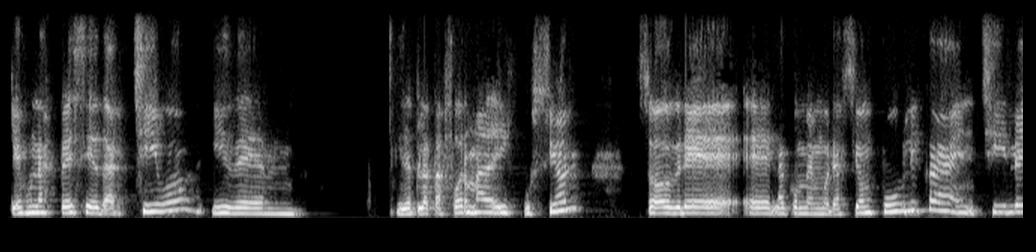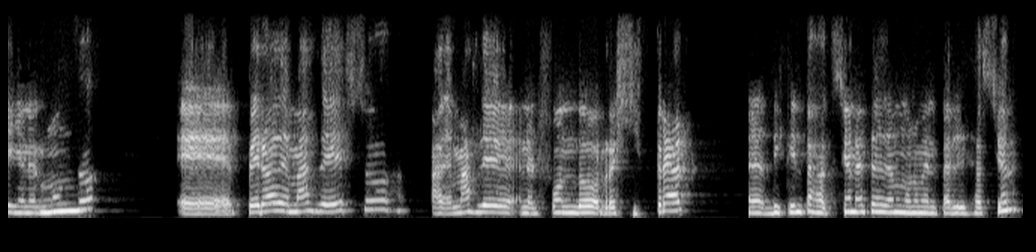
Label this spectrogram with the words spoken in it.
que es una especie de archivo y de, y de plataforma de discusión sobre eh, la conmemoración pública en Chile y en el mundo. Eh, pero además de eso, además de, en el fondo, registrar eh, distintas acciones de monumentalización,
